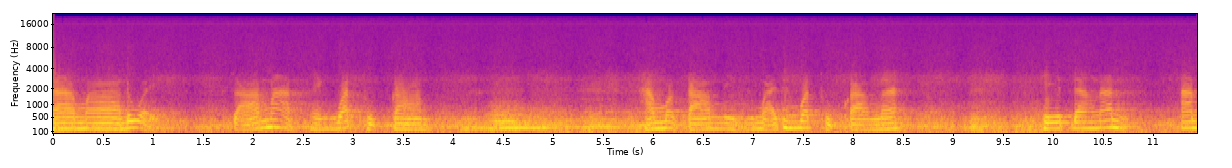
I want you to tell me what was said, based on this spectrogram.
กามาด้วย สามารถแห่งวัตถุกรรม คำว่ากามนี่คือหมายถึงวัตถุกรรมนะ เหตุดังนั้น อัน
